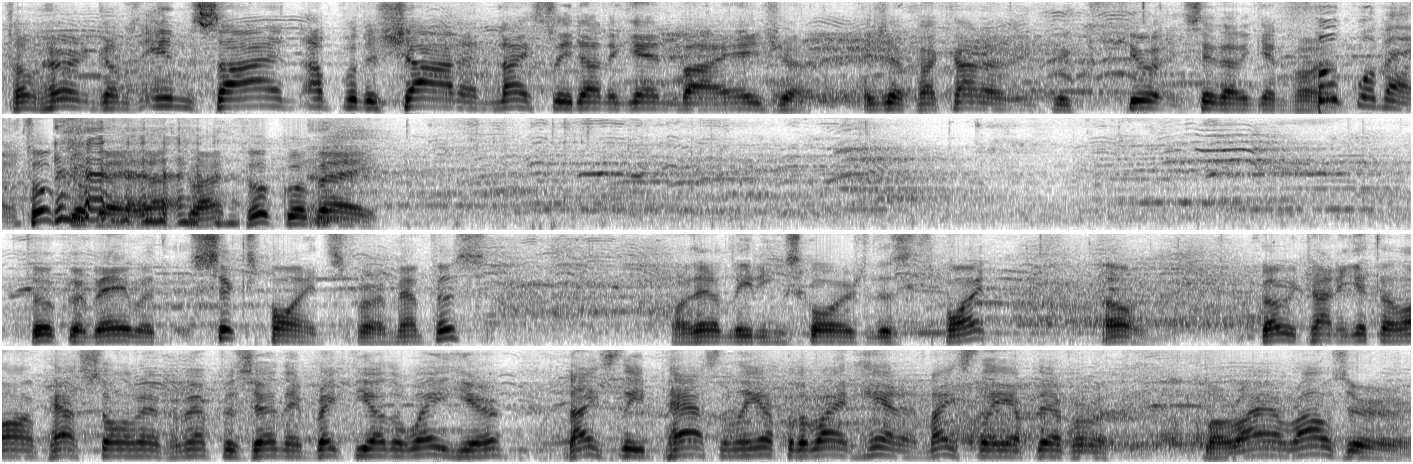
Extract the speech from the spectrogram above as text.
from Hearn comes inside, up with a shot, and nicely done again by Asia. Asia, if I kind of say that again for Fuqua-Bey. Fuqua-Bey, that's right. Fuqua-Bey. Fuqua-Bey with six points for Memphis. Well, they're leading scorers to this point. Oh, Grovey trying to get the long pass. Sullivan from Memphis there. They break the other way here. Nice lead pass and laying up with the right hand. A nice layup there from Mariah Rouser.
